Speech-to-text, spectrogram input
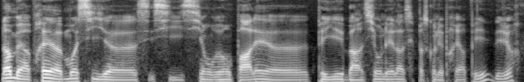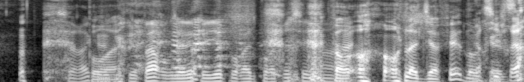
Non, mais après, euh, moi, si, euh, si, si, si on veut en parler, euh, payer, bah, si on est là, c'est parce qu'on est prêt à payer déjà. C'est vrai Pour, que euh, quelque part, vous avez payé pour être, pour être ici. hein. Enfin, on, on l'a déjà fait. Donc, Merci frère.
